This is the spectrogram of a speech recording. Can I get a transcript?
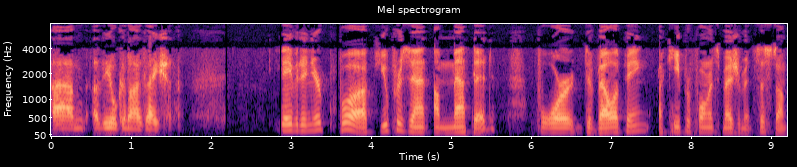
um, of the organization. David, in your book, you present a method for developing a key performance measurement system.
